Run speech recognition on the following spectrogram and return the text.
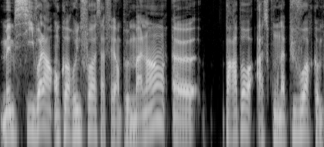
même si, voilà, encore une fois, ça fait un peu malin, euh, par rapport à ce qu'on a pu voir comme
